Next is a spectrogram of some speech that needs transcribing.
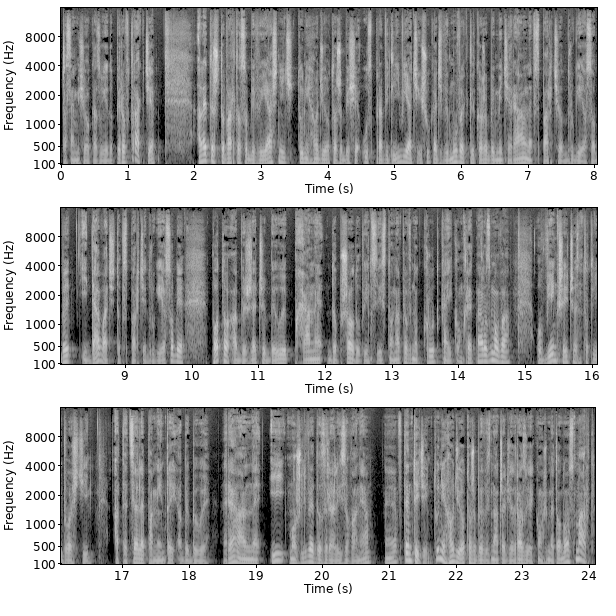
czasami się okazuje dopiero w trakcie, ale też to warto sobie wyjaśnić. Tu nie chodzi o to, żeby się usprawiedliwiać i szukać wymówek, tylko żeby mieć realne wsparcie od drugiej osoby i dawać to wsparcie drugiej osobie po to, aby rzeczy były pchane do przodu. Więc jest to na pewno krótka i konkretna rozmowa o większej częstotliwości, a te cele pamiętaj, aby były realne i możliwe do zrealizowania w ten tydzień. Tu nie chodzi o to, żeby wyznaczać od razu jakąś metodą smart,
